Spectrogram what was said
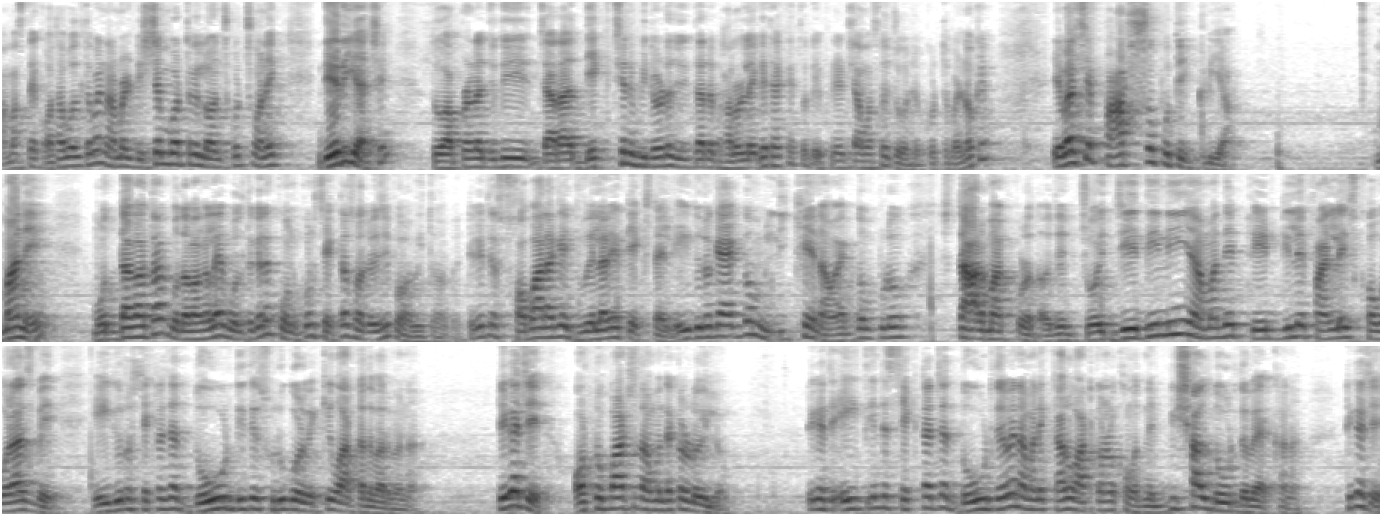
আমার সাথে কথা বলতে পারেন, আমরা ডিসেম্বর থেকে লঞ্চ করছি, অনেক দেরি আছে। তো আপনারা যদি, যারা দেখছেন ভিডিওটা, যদি তাদের ভালো লেগে থাকে, তো ডেফিনেটলি আমার সাথে যোগাযোগ করতে পারেন ওকে এবার হচ্ছে পার্শ্ব প্রতিক্রিয়া। মানে মোদ্দা কথা গোদা বাংলায় বলতে গেলে কোন কোন সেক্টর সবচেয়ে বেশি প্রভাবিত হবে। ঠিক আছে? সবার আগে জুয়েলারি টেক্সটাইল এই দুটোকে একদম লিখে নাও, একদম পুরো স্টার মার্ক করে দাও যে যেদিনই আমাদের ট্রেড ডিলে ফাইনালাইজ খবর আসবে, এই দুটো সেক্টর যা দৌড় দিতে শুরু করবে, কেউ আটকাতে পারবে না। ঠিক আছে? অটো পার্টস আমাদের একটা রইল। ঠিক আছে? এই তিনটে সেক্টর যা দৌড় দেবে না মানে কারও আটকানোর ক্ষমতা নেই। বিশাল দৌড় দেবে একখানা, ঠিক আছে?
